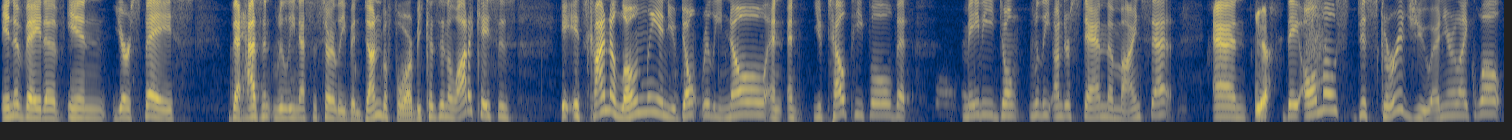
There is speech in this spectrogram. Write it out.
innovative in your space that hasn't really necessarily been done before, because in a lot of cases, it's kind of lonely and you don't really know, and and you tell people that maybe don't really understand the mindset, and Yes. they almost discourage you and you're like well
